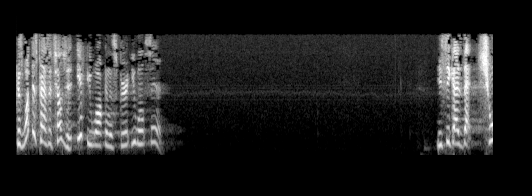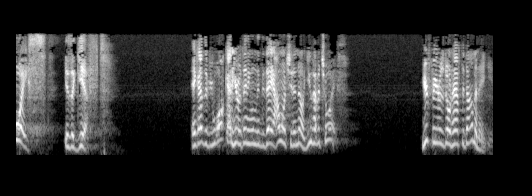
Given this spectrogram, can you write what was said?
Because what this passage tells you, if you walk in the Spirit, you won't sin. You see, guys, that choice is a gift. And guys, if you walk out here with anyone today, I want you to know you have a choice. Your fears don't have to dominate you.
